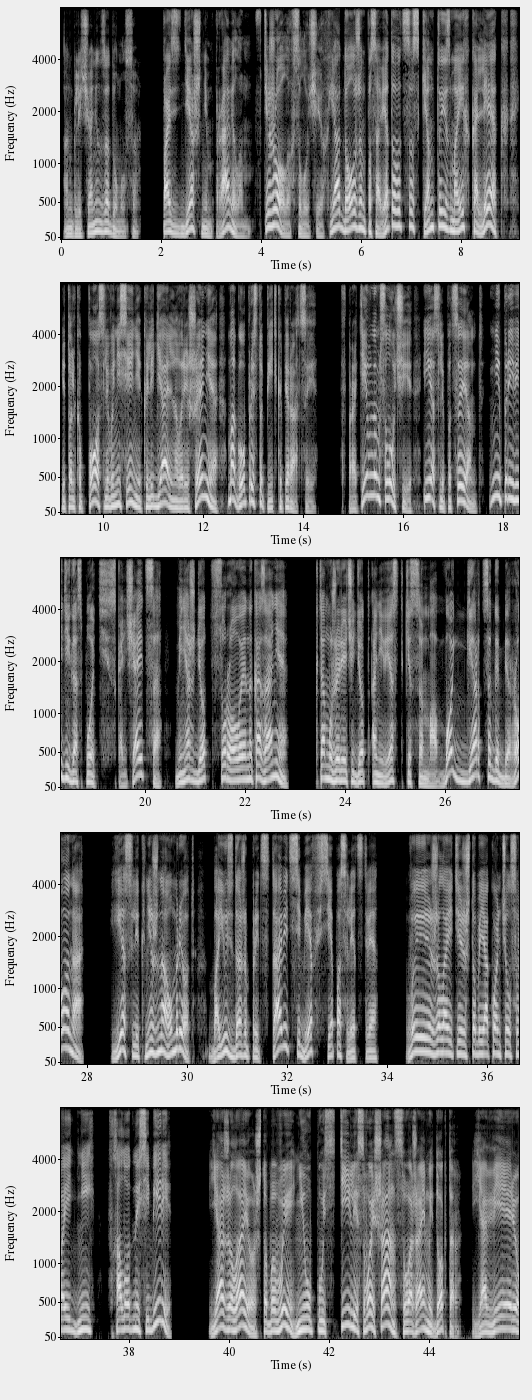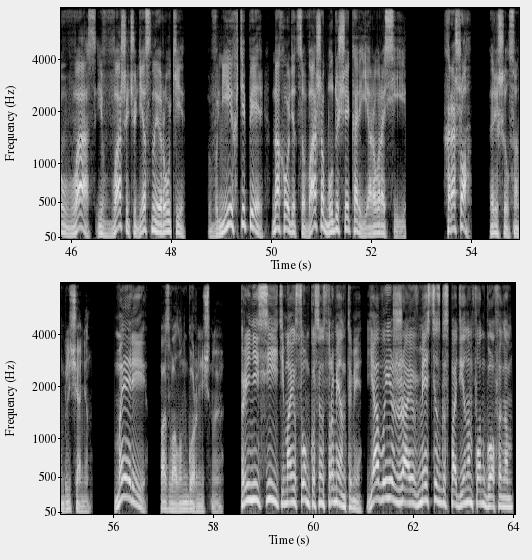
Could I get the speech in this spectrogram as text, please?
Англичанин задумался. По здешним правилам, в тяжелых случаях я должен посоветоваться с кем-то из моих коллег, и только после вынесения коллегиального решения могу приступить к операции. В противном случае, если пациент, не приведи Господь, скончается, меня ждет суровое наказание. К тому же речь идет о невестке самого герцога Берона, если княжна умрет, боюсь даже представить себе все последствия. Вы желаете, чтобы я кончил свои дни в холодной Сибири? Я желаю, чтобы вы не упустили свой шанс, уважаемый доктор. Я верю в вас и в ваши чудесные руки. В них теперь находится ваша будущая карьера в России. Хорошо, решился англичанин. Мэри, позвал он горничную. Принесите мою сумку с инструментами. Я выезжаю вместе с господином фон Гофеном.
